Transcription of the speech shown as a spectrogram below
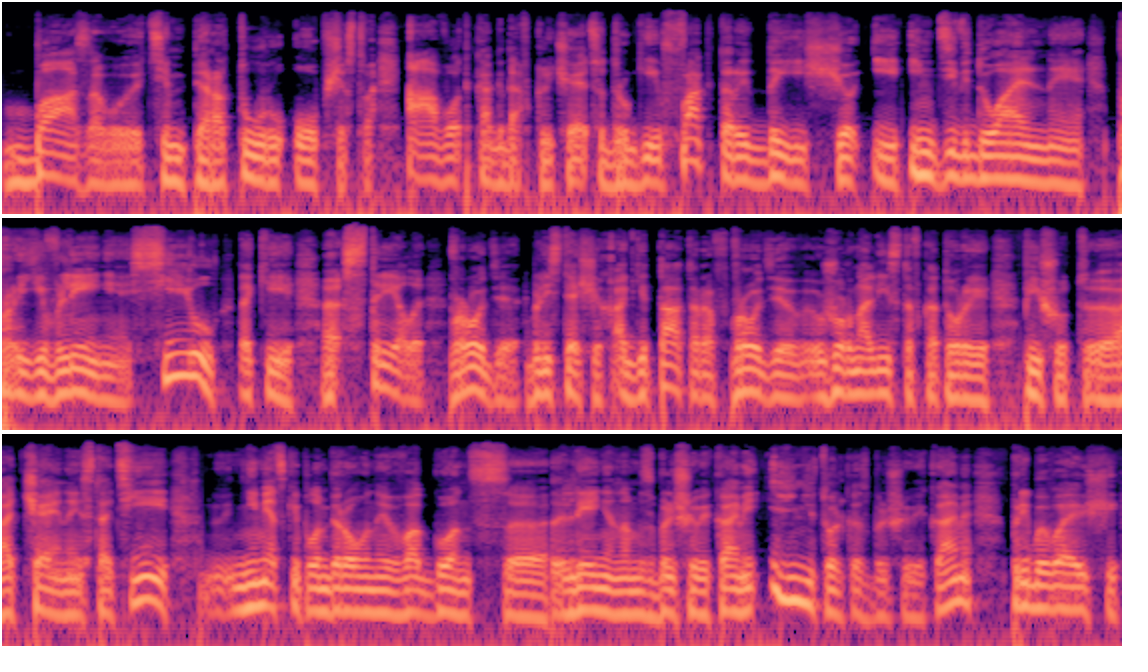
базовую температуру общества. А вот когда включаются другие факторы, да еще и индивидуальные проявления сил, такие э, стрелы, вроде блестящих агитаторов, вроде журналистов, которые пишут э, отчаянные статьи, немецкий пломбированный вагон с э, Лениным, с большевиками и не только с большевиками, прибывающий,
